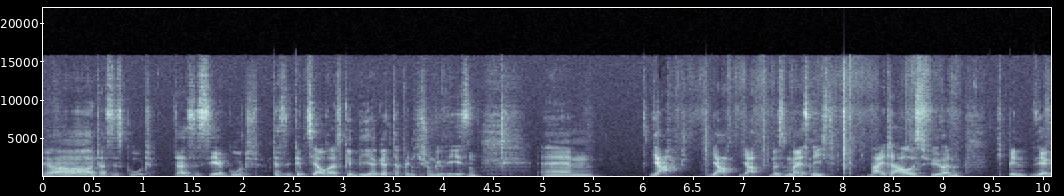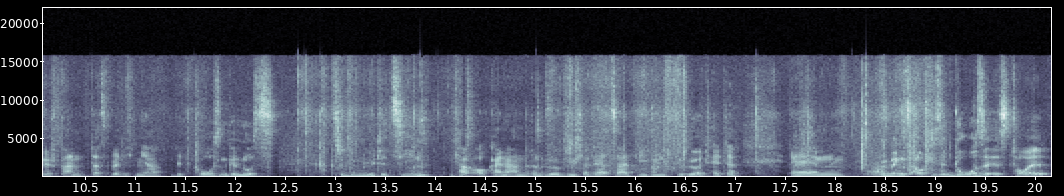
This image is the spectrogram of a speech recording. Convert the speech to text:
Ja, das ist gut. Das ist sehr gut. Das gibt es ja auch als Gebirge, da bin ich schon gewesen. Ähm, ja, ja, ja, müssen wir jetzt nicht weiter ausführen. Ich bin sehr gespannt, das würde ich mir mit großem Genuss zu Gemüte ziehen. Ich habe auch keine anderen Hörbücher derzeit, die ich noch nicht gehört hätte. Ähm, übrigens auch diese Dose ist toll.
